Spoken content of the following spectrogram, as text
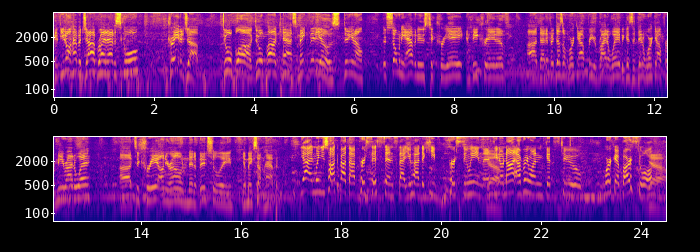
if you don't have a job right out of school, create a job. Do a blog, do a podcast, make videos. Do you know? There's so many avenues to create and be creative uh, that if it doesn't work out for you right away, because it didn't work out for me right away, uh, to create on your own, and then eventually you'll make something happen. Yeah, and when you talk about that persistence that you had to keep pursuing this, Yeah. you know, not everyone gets to work at Barstool. Yeah.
